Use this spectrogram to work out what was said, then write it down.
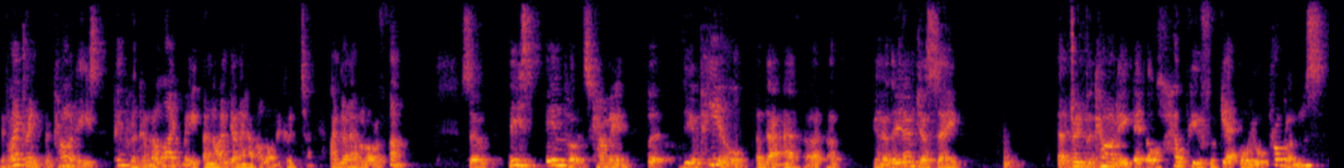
if I drink Bacardis, people are going to like me, and I'm going to have a lot of good. I'm going to have a lot of fun. So these inputs come in, but the appeal of that advert, you know, they don't just say, uh, drink Bacardi, it'll help you forget all your problems,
